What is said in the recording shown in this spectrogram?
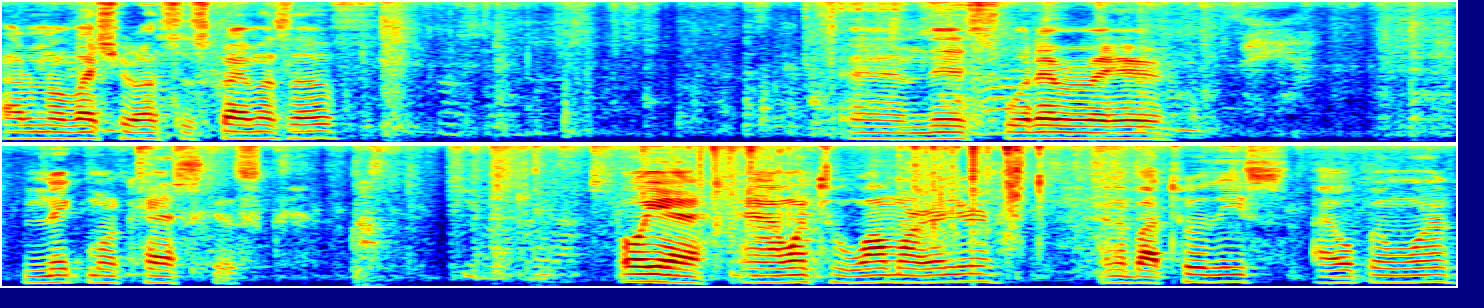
I don't know if I should unsubscribe myself. And this, whatever right here. Nick Markakis. Oh yeah, and I went to Walmart earlier, and about two of these, I opened one,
